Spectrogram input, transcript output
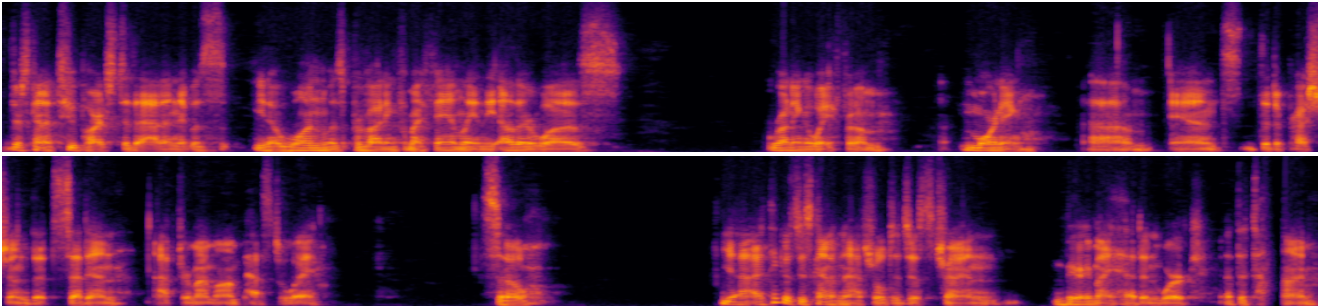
there's kind of two parts to that. And it was, you know, one was providing for my family, and the other was running away from mourning um, and the depression that set in after my mom passed away. So, yeah, I think it was just kind of natural to just try and bury my head in work at the time.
